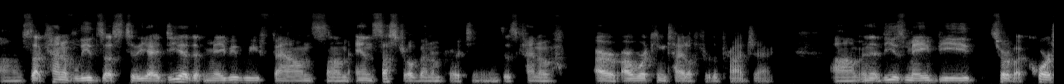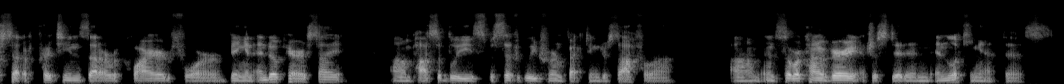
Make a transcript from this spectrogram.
Um, so that kind of leads us to the idea that maybe we found some ancestral venom proteins as kind of our, our working title for the project. Um, and that these may be sort of a core set of proteins that are required for being an endoparasite, um, possibly specifically for infecting Drosophila. Um, and so we're kind of very interested in, in looking at this.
